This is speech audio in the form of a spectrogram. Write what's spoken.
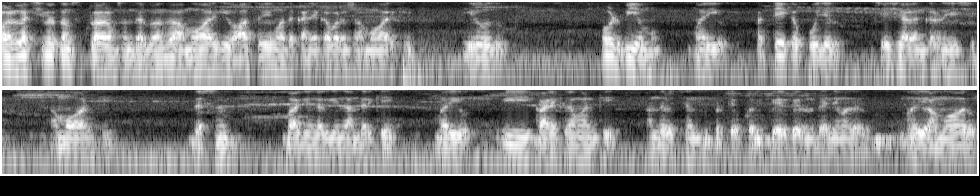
వరలక్ష్మి వ్రతం శుక్రవారం సందర్భంగా అమ్మవారికి వాసవి మాత కన్యకాపరమేశ్వర అమ్మవారికి ఈరోజు ఓడి మరియు ప్రత్యేక పూజలు చేసి అలంకరణ చేసి అమ్మవారికి దర్శనం భాగ్యం కలిగింది అందరికీ. మరియు ఈ కార్యక్రమానికి అందరూ వచ్చినందుకు ప్రతి ఒక్కరికి పేరు పేరున ధన్యవాదాలు. మరియు అమ్మవారు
